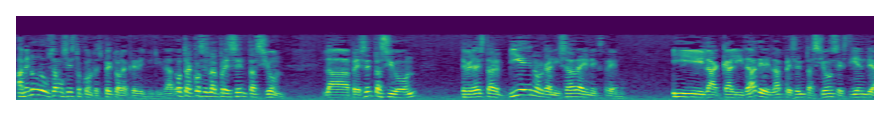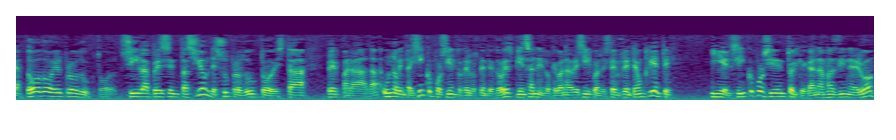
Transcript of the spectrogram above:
A menudo usamos esto con respecto a la credibilidad. Otra cosa es la presentación. La presentación deberá estar bien organizada en extremo. Y la calidad de la presentación se extiende a todo el producto. Si la presentación de su producto está preparada, un 95% de los vendedores piensan en lo que van a decir cuando estén frente a un cliente. Y el 5%, el que gana más dinero,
